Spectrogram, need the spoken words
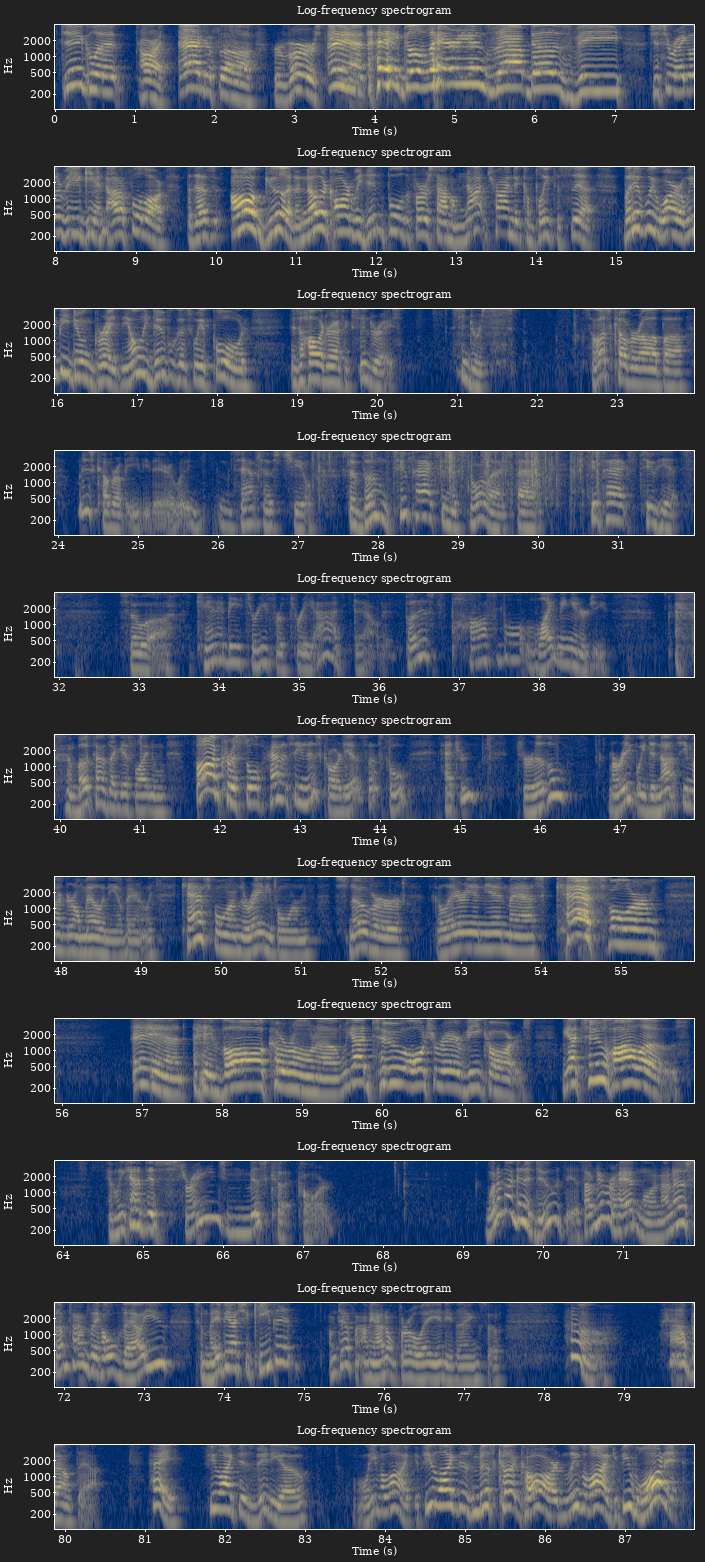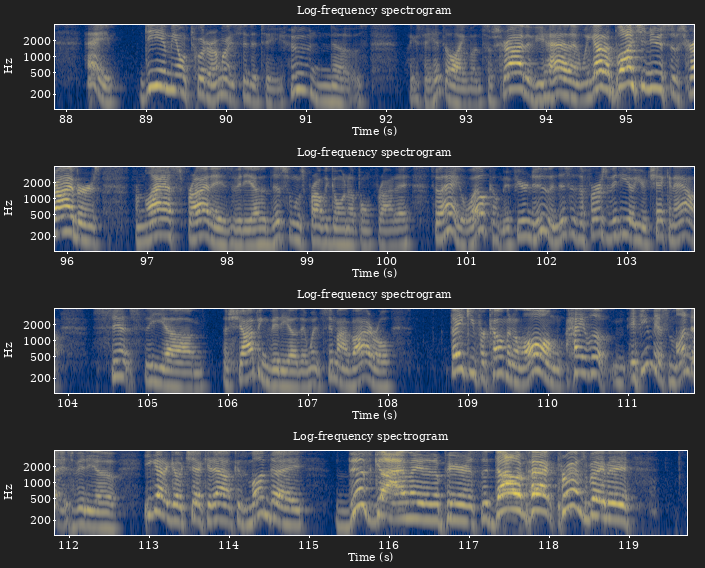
Diglett. All right. Agatha. Reverse. And a Galarian Zapdos V. Just a regular V again, not a full R. But that's all good. Another card we didn't pull the first time. I'm not trying to complete the set. But if we were, we'd be doing great. The only duplicates we have pulled is a holographic Cinderace. Cinderace. So let's cover up, uh, we'll just cover up Eevee there. Zapdos Chill. So boom, two packs in the Snorlax pack. Two packs, two hits. So uh, can it be three for three? I doubt it. But it's possible. Lightning Energy. Both times I guess Lightning. Fog Crystal. Haven't seen this card yet, so that's cool. Hatron. Drizzile. Marie. We did not see my girl Melony, apparently. Castform, the rainy form. Snover. Galarian Yamask. Castform. And a Volcarona. We got two ultra rare V cards. We got two hollows. And we got this strange miscut card. What am I going to do with this? I've never had one. I know sometimes they hold value, so maybe I should keep it. I'm definitely, I mean, I don't throw away anything, so, huh. How about that? Hey, if you like this video, leave a like. If you like this miscut card, leave a like. If you want it, hey, DM me on Twitter. I might send it to you. Who knows? Like I say, hit the like button. Subscribe if you haven't. We got a bunch of new subscribers from last Friday's video. This one's probably going up on Friday. So, hey, welcome. If you're new and this is the first video you're checking out since the, um, the shopping video that went semi-viral, thank you for coming along. Hey, look, if you missed Monday's video, you got to go check it out because Monday, this guy made an appearance. The Dollar Pack Prince, baby.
